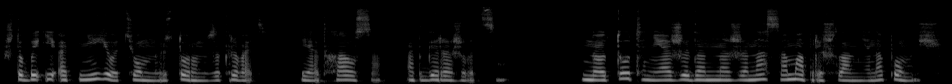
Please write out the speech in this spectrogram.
чтобы и от нее темную сторону закрывать, и от хаоса отгораживаться. Но тут неожиданно жена сама пришла мне на помощь.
